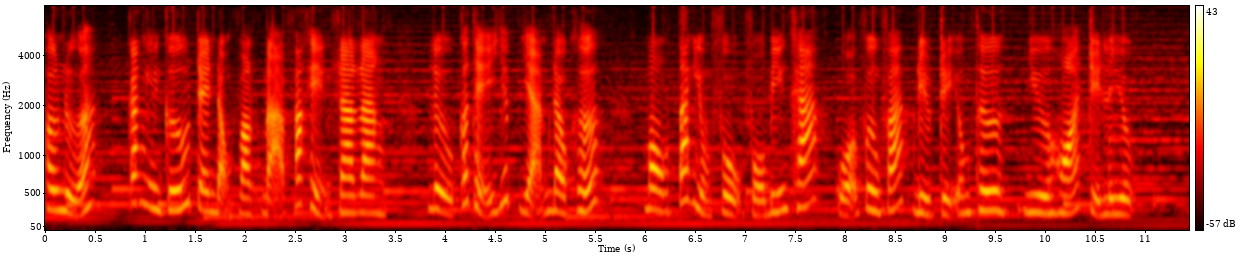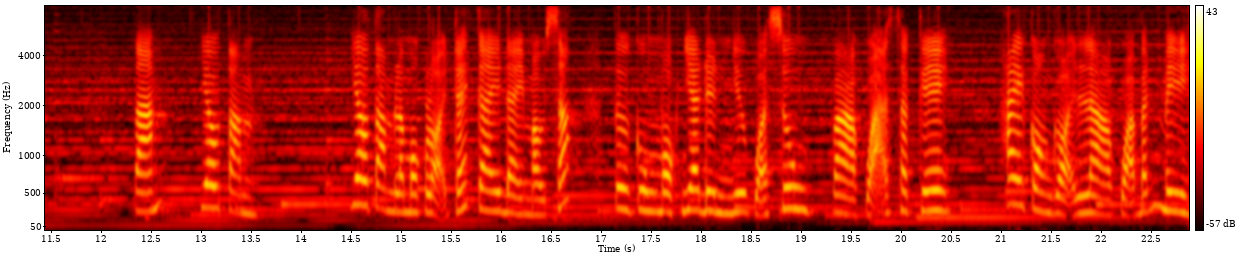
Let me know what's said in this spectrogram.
Hơn nữa, các nghiên cứu trên động vật đã phát hiện ra rằng lựu có thể giúp giảm đau khớp, một tác dụng phụ phổ biến khác của phương pháp điều trị ung thư như hóa trị liệu. 8. Dâu tằm Dâu tằm là một loại trái cây đầy màu sắc từ cùng một gia đình như quả sung và quả sake, hay còn gọi là quả bánh mì.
